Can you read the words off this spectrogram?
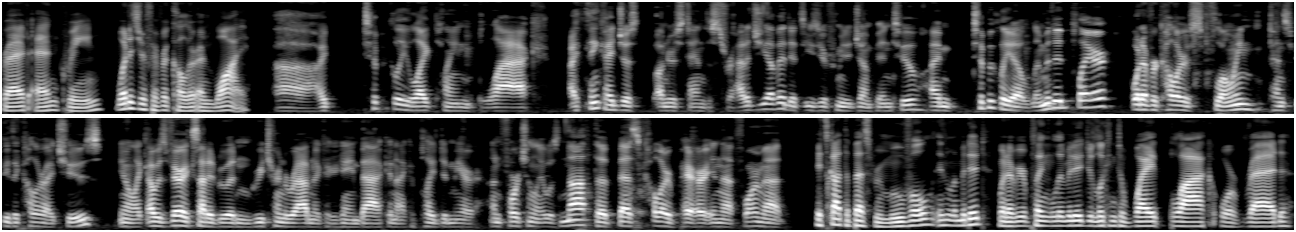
red, and green, what is your favorite color and why? Uh, I typically like playing black. I think I just understand the strategy of it. It's easier for me to jump into. I'm typically a limited player. Whatever color is flowing tends to be the color I choose. You know, like I was very excited when Return to Ravnica came back and I could play Dimir. Unfortunately, it was not the best color pair in that format. It's got the best removal in limited. Whenever you're playing limited, you're looking to white, black, or red.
